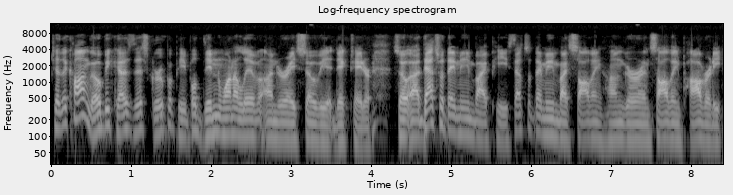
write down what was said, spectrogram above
to the Congo because this group of people didn't want to live under a Soviet dictator. So uh, that's what they mean by peace. That's what they mean by solving hunger and solving poverty.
